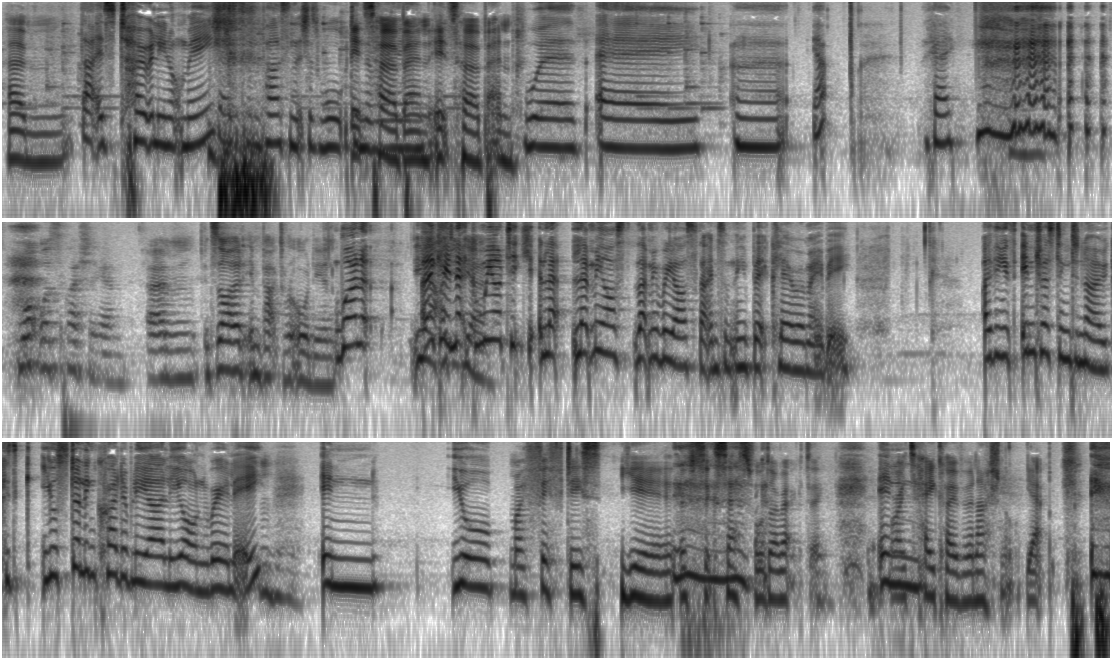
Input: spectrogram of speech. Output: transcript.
Um, That is totally not me. There's some person that's just walked in it's the her, room Ben. It's her, Ben. with a uh, yeah. Okay. What was the question again? Um, desired impact on audience. Well, Yeah, okay. I- let, yeah. Can we articulate? Let, let me ask. Let me re-ask that in something a bit clearer, maybe. I think it's interesting to know because you're still incredibly early on, really, Mm-hmm. in your My 50th year of successful directing. in Where I take over national. Yep.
